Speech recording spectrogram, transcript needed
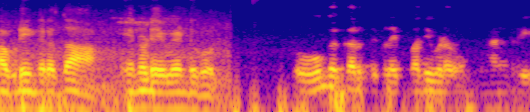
அப்படிங்கிறது தான் என்னுடைய வேண்டுகோள். உங்க கருத்துக்களை பதிவிடவும் நன்றி.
